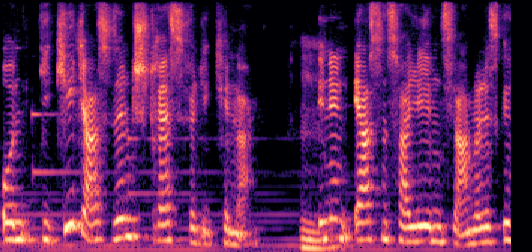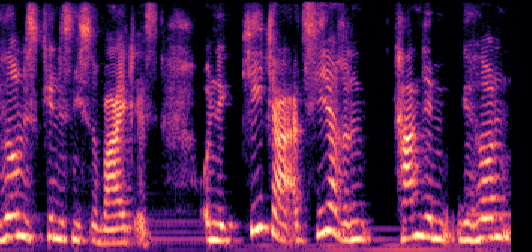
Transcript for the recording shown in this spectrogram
Und die Kitas sind Stress für die Kinder mhm. in den ersten zwei Lebensjahren, weil das Gehirn des Kindes nicht so weit ist. Und eine Kita-Erzieherin kann dem Gehirn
